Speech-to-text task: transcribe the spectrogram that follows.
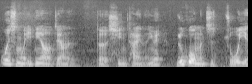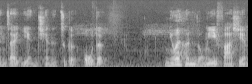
为什么一定要有这样的的心态呢？因为如果我们只着眼在眼前的这个 order，你会很容易发现，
